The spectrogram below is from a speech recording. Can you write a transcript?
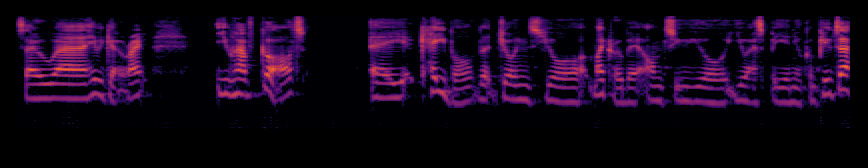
So uh, here we go, right? You have got a cable that joins your microbit onto your USB in your computer.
